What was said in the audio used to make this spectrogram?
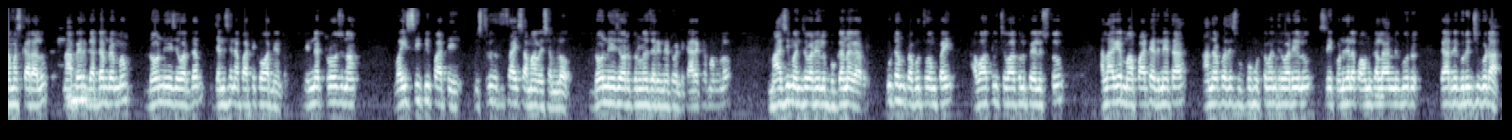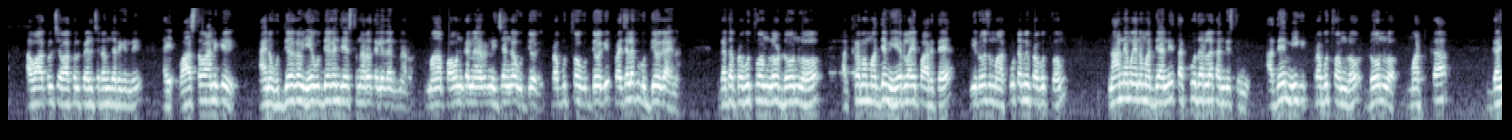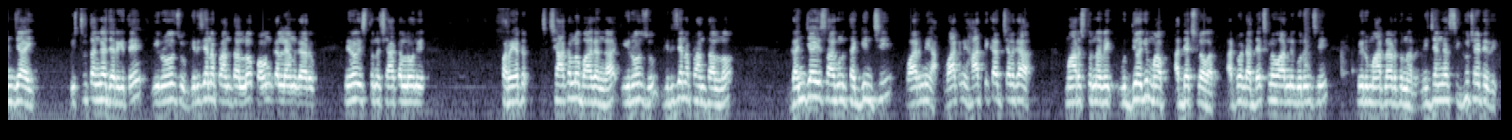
నమస్కారాలు. నా పేరు గడ్డం బ్రహ్మం డోన్ నియోజకవర్గం జనసేన పార్టీ కోఆర్డినేటర్. నిన్నటి రోజున వైసీపీ పార్టీ విస్తృత స్థాయి సమావేశంలో డోన్ నియోజకవర్గంలో జరిగినటువంటి కార్యక్రమంలో మాజీ మంత్రివర్యులు బుగ్గన్న గారు కూటమి ప్రభుత్వంపై అవాకులు చివాకులు పేలుస్తూ అలాగే మా పార్టీ అధినేత ఆంధ్రప్రదేశ్ ఉప ముఖ్యమంత్రి వర్యులు శ్రీ కొణిదెల పవన్ కళ్యాణ్ గురు గారిని గురించి కూడా అవాకులు చివాకులు పేల్చడం జరిగింది. వాస్తవానికి ఆయన ఉద్యోగం ఏ ఉద్యోగం చేస్తున్నారో తెలియదు అంటున్నారు మా పవన్ కళ్యాణ్ గారు నిజంగా ఉద్యోగి ప్రభుత్వ ఉద్యోగి ప్రజలకు ఉద్యోగి ఆయన. గత ప్రభుత్వంలో డోన్లో అక్రమ మద్యం ఏర్లై పారితే ఈరోజు మా కూటమి ప్రభుత్వం నాణ్యమైన మద్యాన్ని తక్కువ ధరలకు అందిస్తుంది. అదే మీ ప్రభుత్వంలో డోన్లో మట్కా గంజాయి విస్తృతంగా జరిగితే ఈరోజు గిరిజన ప్రాంతాల్లో పవన్ కళ్యాణ్ గారు నిర్వహిస్తున్న శాఖల్లోని పర్యట శాఖల్లో భాగంగా ఈరోజు గిరిజన ప్రాంతాల్లో గంజాయి సాగును తగ్గించి వారిని వాటిని హార్టికల్చర్గా మారుస్తున్న ఉద్యోగి మా అధ్యక్షుల వారు. అటువంటి అధ్యక్షుల వారిని గురించి మీరు మాట్లాడుతున్నారు. నిజంగా సిగ్గుచేటిది.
